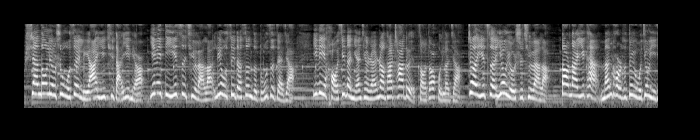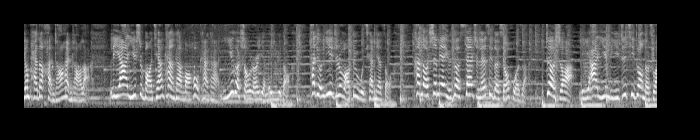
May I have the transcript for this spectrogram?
山东六十五岁李阿姨去打疫苗，因为第一次去晚了，六岁的孙子独自在家，一位好心的年轻人让她插队，早早回了家。这一次又有事去晚了，到那儿一看，门口的队伍就已经排得很长很长了。李阿姨是往前看看，往后看看，一个熟人也没遇到，她就一直往队伍前面走，看到身边有一个三十来岁的小伙子。这时候啊，李阿姨理直气壮地说：“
